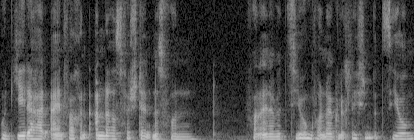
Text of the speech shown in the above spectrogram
Und jeder hat einfach ein anderes Verständnis von, von einer Beziehung, von einer glücklichen Beziehung.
